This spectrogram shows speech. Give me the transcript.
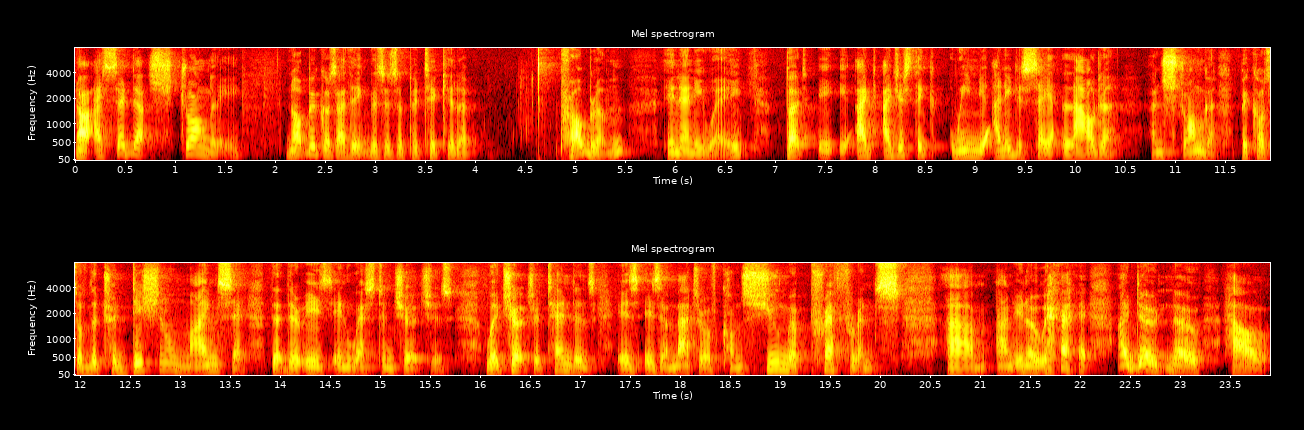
Now, I said that strongly, not because I think this is a particular problem in any way, but I, I just think we I need to say it louder and stronger because of the traditional mindset that there is in Western churches, where church attendance is, is a matter of consumer preference. Um, and, you know, I don't know how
